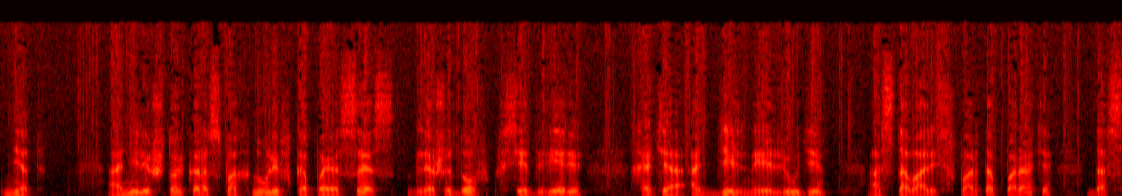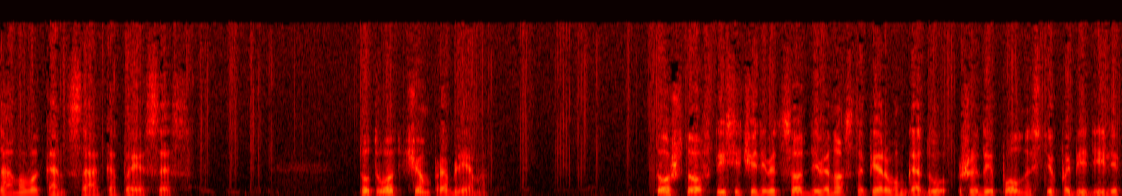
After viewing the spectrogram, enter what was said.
Нет. Они лишь только распахнули в КПСС для жидов все двери, хотя отдельные люди оставались в партаппарате до самого конца КПСС. Тут вот в чем проблема. То, что в 1991 году жиды полностью победили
